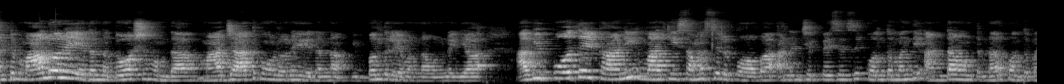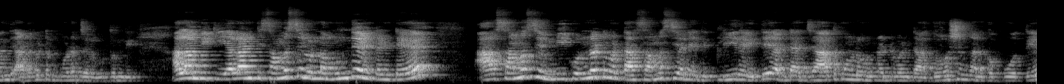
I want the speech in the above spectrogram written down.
అంటే మాలోనే ఏదన్నా దోషం ఉందా? మా జాతకంలోనే ఏదన్నా ఇబ్బందులు ఏమన్నా ఉన్నాయా? అవి పోతే కానీ మాకు ఈ సమస్యలు పోవా అని చెప్పేసేసి కొంతమంది అంటా ఉంటున్నారు కొంతమంది అడగటం కూడా జరుగుతుంది. అలా మీకు ఎలాంటి సమస్యలు ఉన్న ముందే ఏంటంటే ఆ సమస్య మీకున్నటువంటి ఆ సమస్య అనేది క్లియర్ అయితే అంటే ఆ జాతకంలో ఉన్నటువంటి ఆ దోషం కనుక పోతే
